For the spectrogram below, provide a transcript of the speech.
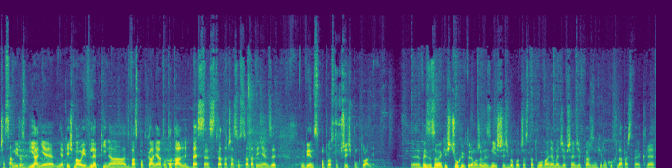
czasami rozbijanie jakiejś małej wlepki na dwa spotkania to totalny bezsens, strata czasu, strata pieniędzy, więc po prostu przyjdź punktualnie. E, Weź ze sobą jakieś ciuchy, które możemy zniszczyć, bo podczas tatuowania będzie wszędzie w każdym kierunku chlapać Twoja krew,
